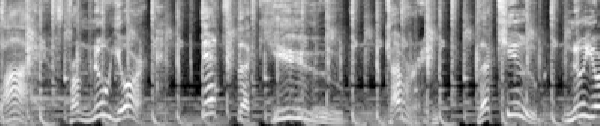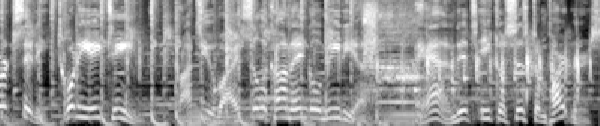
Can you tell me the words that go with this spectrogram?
Live from New York, it's theCUBE. Covering theCUBE, New York City 2018. Brought to you by SiliconANGLE Media and its ecosystem partners.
